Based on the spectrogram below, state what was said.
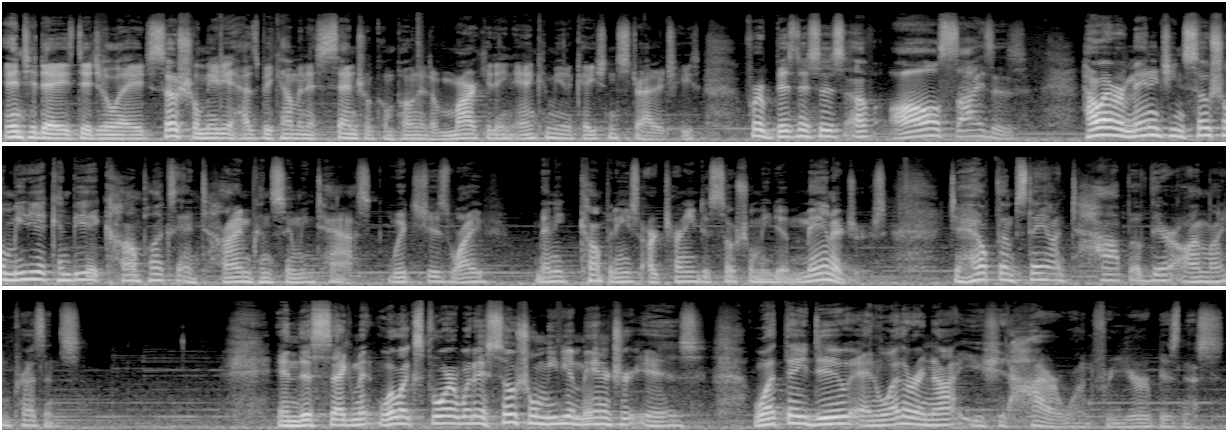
In today's digital age, social media has become an essential component of marketing and communication strategies for businesses of all sizes. However, managing social media can be a complex and time consuming task, which is why many companies are turning to social media managers to help them stay on top of their online presence. In this segment, we'll explore what a social media manager is, what they do, and whether or not you should hire one for your business.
